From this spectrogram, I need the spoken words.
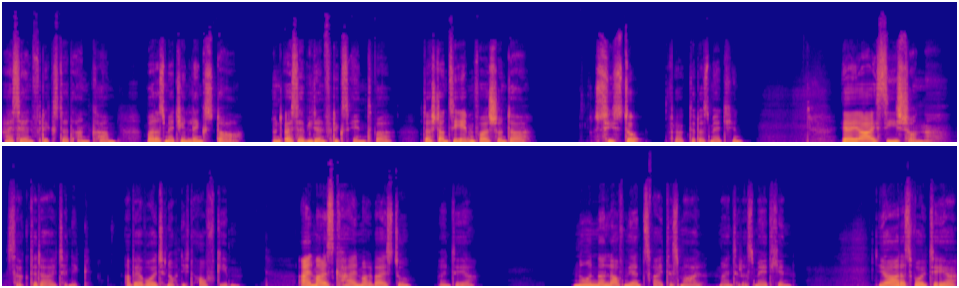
Als er in Frixstadt ankam, war das Mädchen längst da, und als er wieder in Frixend war, da stand sie ebenfalls schon da. Siehst du? fragte das Mädchen. Ja, ja, ich sieh schon, sagte der alte Nick, aber er wollte noch nicht aufgeben. Einmal ist kein Mal, weißt du, meinte er. Nun, dann laufen wir ein zweites Mal, meinte das Mädchen. Ja, das wollte er,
